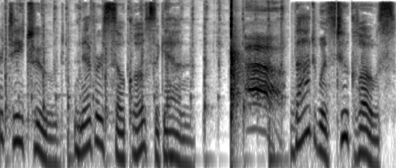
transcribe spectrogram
Arteetude, never so close again. Ah! That was too close.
